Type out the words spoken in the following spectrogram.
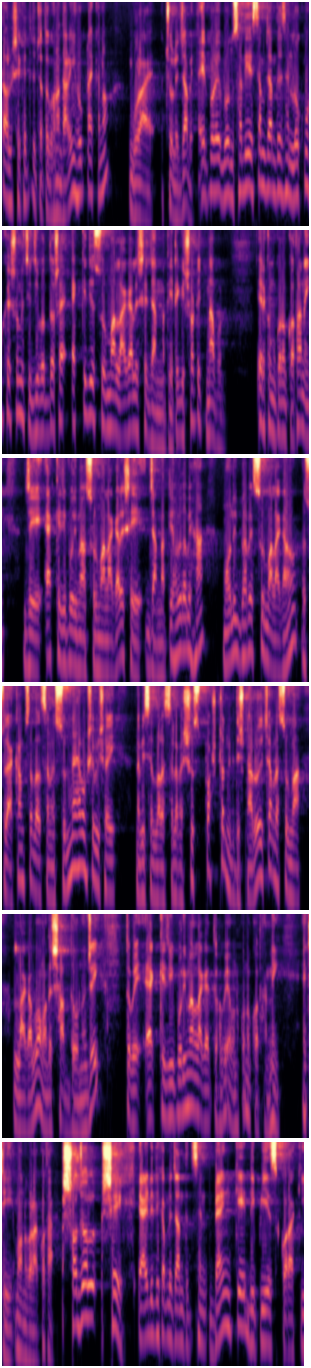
তাহলে সেক্ষেত্রে যত ঘন দাঁড়িয়ে হোক না কেন গোড়ায় চলে যাবে। এরপরে বোন সাদিয়া ইসলাম জানতেছেন লোকমুখে শুনেছি জীবদ্দশায় এক কেজি সুরমা লাগালে সে জান্নাতি, এটা কি সঠিক না বোন এরকম কোনো কথা নেই যে এক কেজি পরিমাণ সুরমা লাগালে সে জান্নাতি হবে। তবে হ্যাঁ মৌলিকভাবে সুরমা লাগানো রসুল আকরাম সাল্লাহ সুন্না এবং সে বিষয়ে নবী সাল্লাহ সাল্লামের সুস্পষ্ট নির্দেশনা রয়েছে। আমরা সুরমা লাগাবো আমাদের সাধ্য অনুযায়ী। তবে এক কেজি পরিমাণ লাগাতে হবে এমন কোনো কথা নেই। এটি মনে করা কথা। সজল শেখ আইডি থেকে আপনি জানতে চাচ্ছেন, ব্যাংকে ডিপিএস করা কি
